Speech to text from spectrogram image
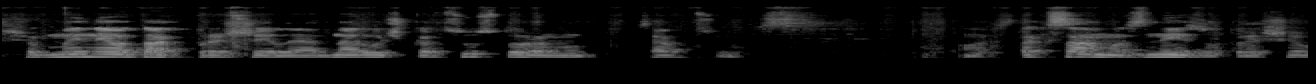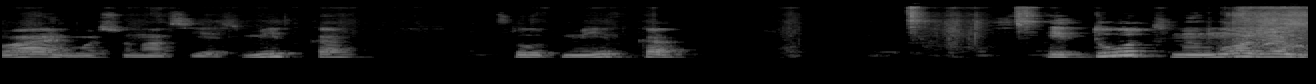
щоб ми не отак пришили. Одна ручка в цю сторону, ця в цю. Ось так само знизу пришиваємо. Ось у нас є мітка, тут мітка. І тут ми можемо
